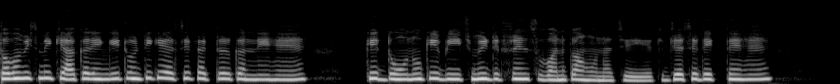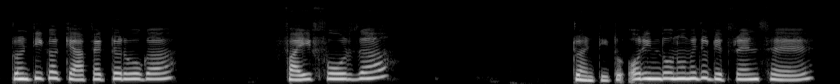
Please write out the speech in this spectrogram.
तो अब हम इसमें क्या करेंगे? ट्वेंटी के ऐसे फैक्टर करने हैं कि दोनों के बीच में डिफरेंस वन का होना चाहिए। तो जैसे देखते हैं, ट्वेंटी का क्या फैक्टर होगा? फाइव फोर ज़ा ट्वेंटी तो और इन दोनों में जो डिफरेंस है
